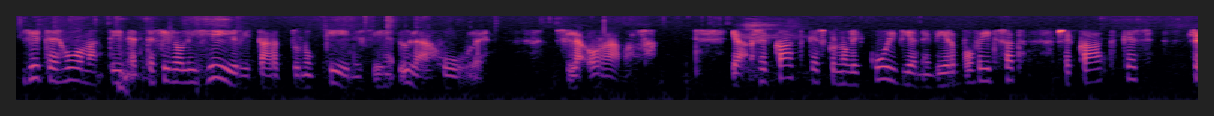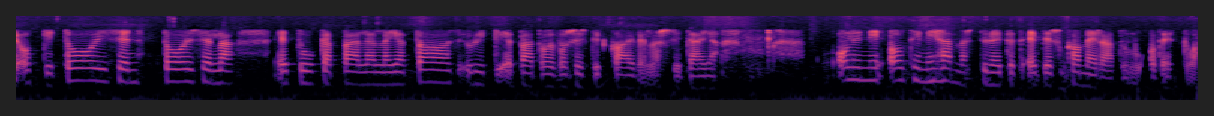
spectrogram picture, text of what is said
Sitten huomattiin, että sillä oli hiiri tarttunut kiinni siihen ylähuuleen sillä oravalla. Ja se katkes, kun oli kuivia ne virpovitsat, se katkes, se otti toisen, toisella etukäpälällä ja taas yritti epätoivoisesti kaivella sitä ja olin niin, oltiin niin hämmästyneet, että edes kameraa tullut otettua.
